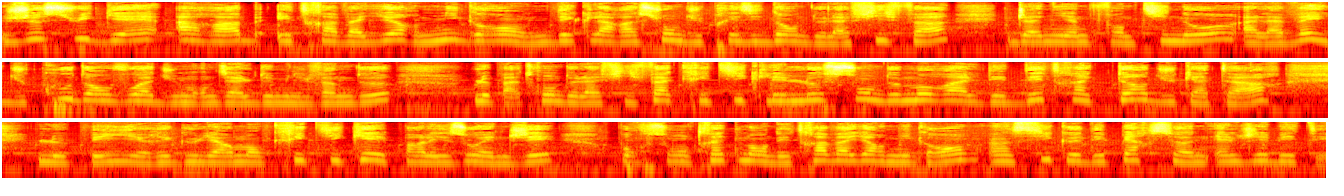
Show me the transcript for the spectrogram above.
Je suis gay, arabe et travailleur migrant. Une déclaration du président de la FIFA, Gianni Infantino, à la veille du coup d'envoi du mondial 2022. Le patron de la FIFA critique les leçons de morale des détracteurs du Qatar. Le pays est régulièrement critiqué par les ONG pour son traitement des travailleurs migrants ainsi que des personnes LGBT.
